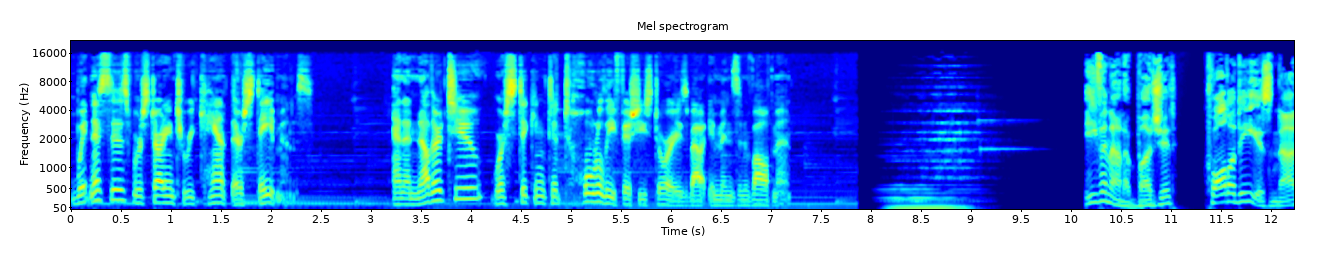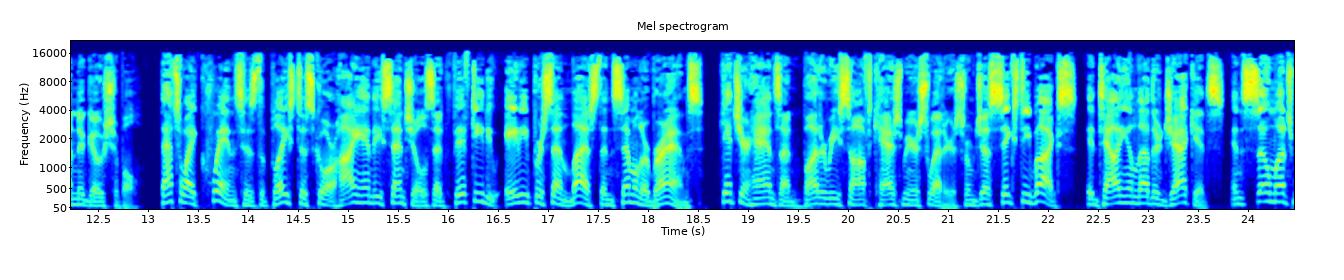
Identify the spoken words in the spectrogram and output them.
Witnesses were starting to recant their statements. And another two were sticking to totally fishy stories about Inman's involvement. Even on a budget, quality is non negotiable. That's why Quince is the place to score high end essentials at 50 to 80% less than similar brands. Get your hands on buttery soft cashmere sweaters from just 60 bucks, Italian leather jackets, and so much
